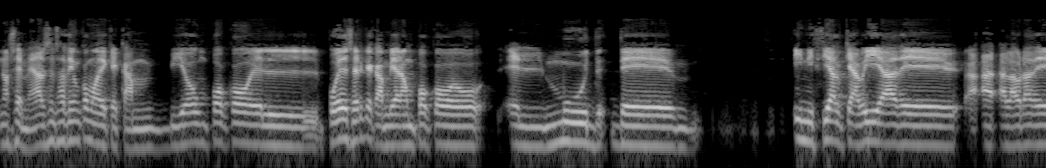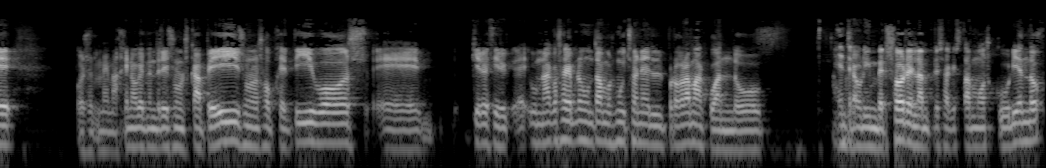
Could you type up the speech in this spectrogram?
no sé, me da la sensación como de que cambió un poco el. Puede ser que cambiara un poco el mood de inicial que había de a la hora de pues me imagino que tendréis unos KPIs, unos objetivos. Eh, quiero decir, eh, una cosa que preguntamos mucho en el programa cuando entra un inversor en la empresa que estamos cubriendo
